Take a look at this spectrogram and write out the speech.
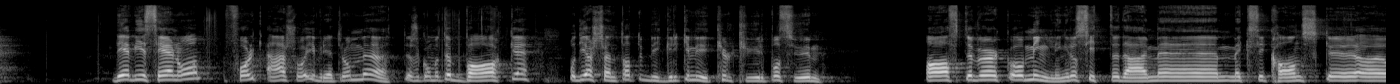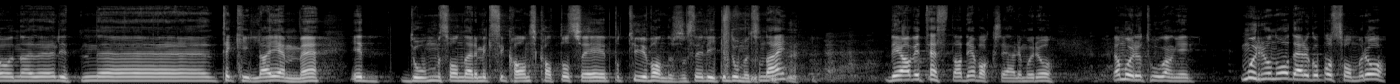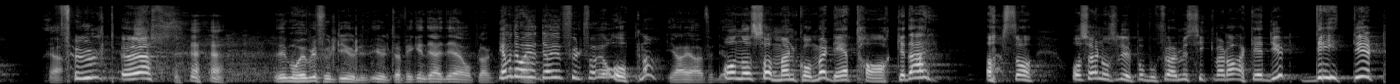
Det vi ser nå, folk er så ivrige etter å møtes og komme tilbake. Og de har skjønt at du bygger ikke mye kultur på Zoom. Afterwork og minglinger og sitte der med meksikansk øh, og en øh, liten øh, tequila hjemme i dum sånn der meksikansk hatt og se på 20 andre som ser like dumme ut som deg. Det har vi testa. Det var ikke så jævlig moro. Det er moro to ganger. Moro nå det er å gå på Sommero. Ja. Fullt øs! Det må jo bli fullt i juletrafikken. Det er, det er opplagt. Ja, men det var jo, det var jo fullt før vi åpna. Ja, ja, for- Og når sommeren kommer, det taket der altså, Og så er det noen som lurer på hvorfor har musikk hver dag. Er ikke det dyrt? Dritdyrt!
